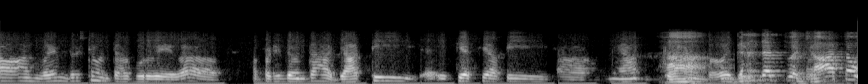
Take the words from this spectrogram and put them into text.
वयं दृष्टवन्तः पूर्वे एव पठितवन्तः जाति इत्यस्य अपि गन्धत्वजातौ।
